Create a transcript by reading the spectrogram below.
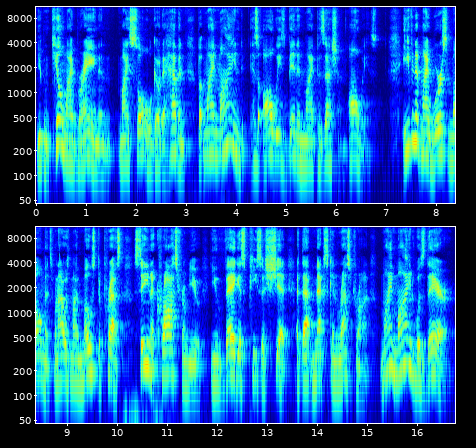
You can kill my brain and my soul will go to heaven, but my mind has always been in my possession, always. Even at my worst moments, when I was my most depressed, sitting across from you, you Vegas piece of shit, at that Mexican restaurant, my mind was there.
